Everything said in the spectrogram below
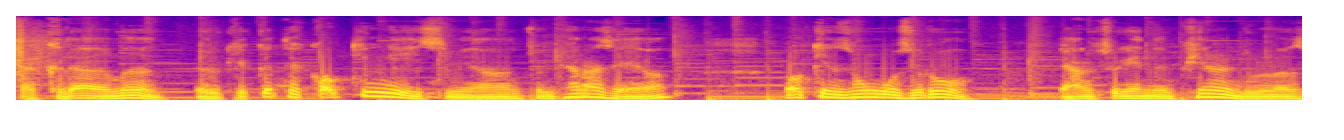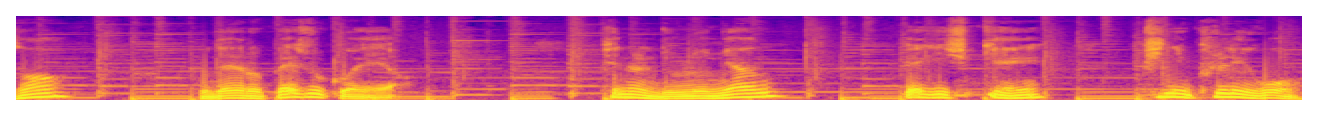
자, 그 다음은 이렇게 끝에 꺾인 게 있으면 좀 편하세요. 꺾인 송곳으로 양쪽에 있는 핀을 눌러서 그대로 빼줄 거예요. 핀을 누르면 빼기 쉽게 핀이 풀리고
